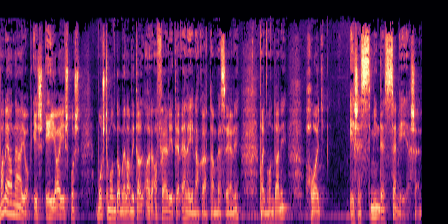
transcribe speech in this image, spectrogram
Van-e annál jobb? És éja, és most, most mondom el, amit a, a felvétel elején akartam beszélni, vagy mondani, hogy és ez minden személyesen.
